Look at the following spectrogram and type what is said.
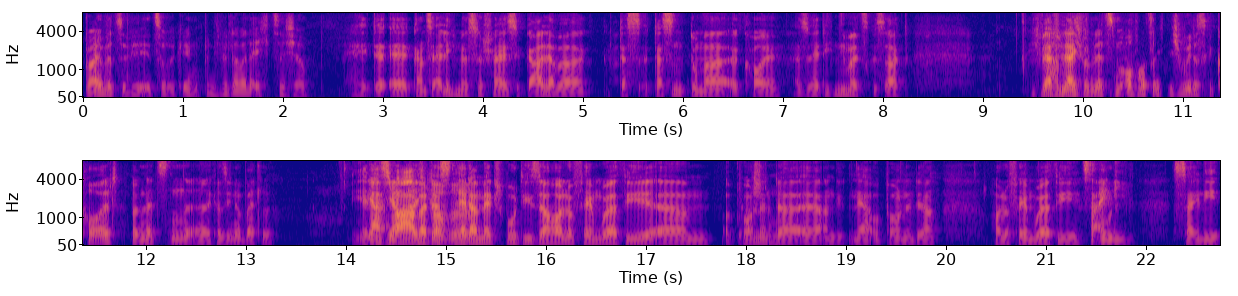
Brian wird zu WWE zurückgehen, bin ich mittlerweile echt sicher. Hey, äh, ganz ehrlich, mir ist das scheißegal, aber das, das ist ein dummer äh, Call. Also hätte ich niemals gesagt. Ich wäre vielleicht. beim letzten Mal auch was richtig Weirdes gecallt, beim letzten äh, Casino Battle. Ja, ja das ja, war aber das glaube, Leather Match, wo dieser Hall of Fame worthy ähm, Opponent da, äh, ange ja, Opponent, ja, Hall of Fame worthy. Sei nie. Sei nie.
